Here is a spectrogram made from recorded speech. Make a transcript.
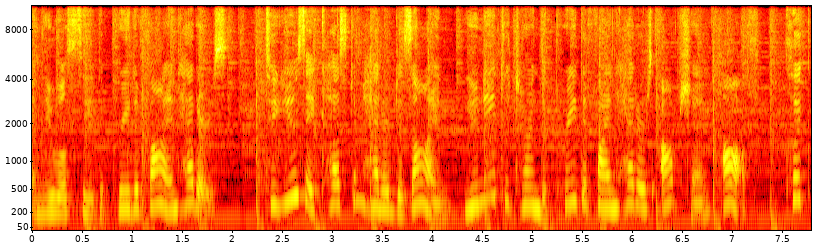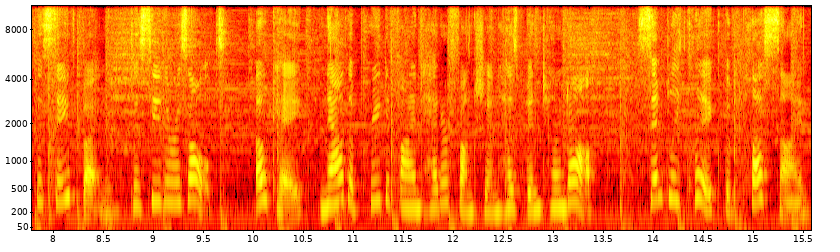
and you will see the predefined headers. To use a custom header design, you need to turn the predefined headers option off. Click the Save button to see the results. OK, now the predefined header function has been turned off. Simply click the plus sign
